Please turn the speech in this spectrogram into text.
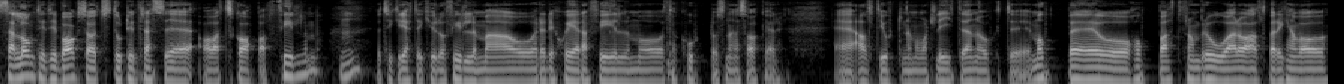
sen lång tid tillbaka så har jag ett stort intresse av att skapa film. Jag tycker det är jättekul att filma och redigera film och ta kort och sådana här saker. Eh, alltid gjort det när man varit liten och åkt eh, moppe och hoppat från broar och allt vad det kan vara.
